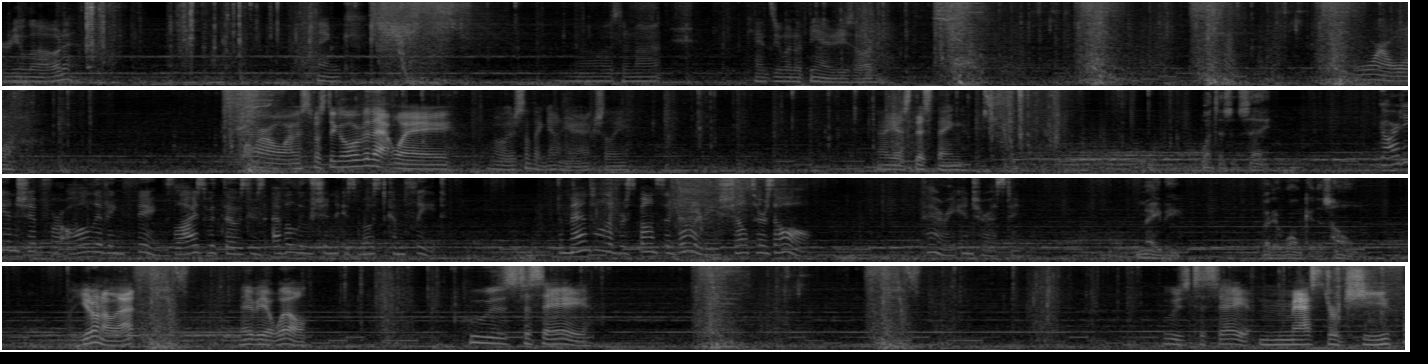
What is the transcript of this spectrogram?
Reload. think. No, is there not? Can't do in with the energy sword. Wow. Wow, I was supposed to go over that way. Oh, there's something down here, actually. I guess this thing. What does it say? Guardianship for all living things lies with those whose evolution is most complete. The mantle of responsibility shelters all. Very interesting. Maybe. But it won't get us home. You don't know that. Maybe it will. Who's to say? Who's to say, Master Chief?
